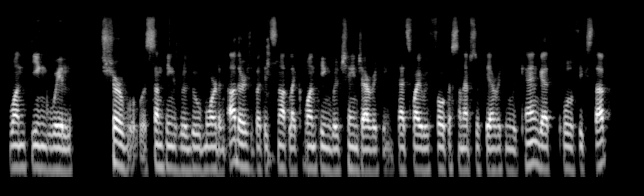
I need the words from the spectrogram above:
one thing will sure some things will do more than others but it's not like one thing will change everything. That's why we focus on absolutely everything we can get all fixed up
